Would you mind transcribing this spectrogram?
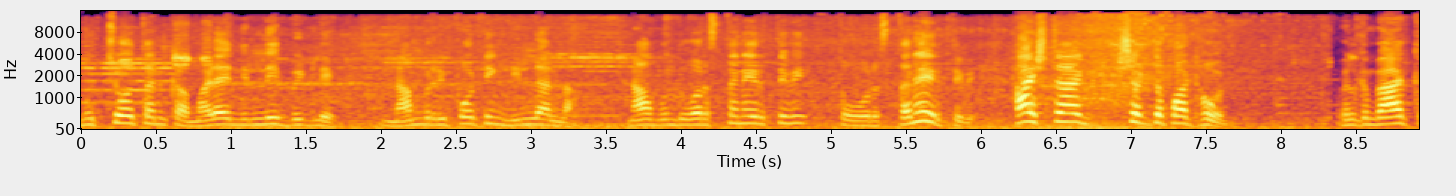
ಮುಚ್ಚೋ ತನಕ ಮಳೆ ನಿಲ್ಲಿ ಬಿಡಲಿ. ನಮ್ಮ ರಿಪೋರ್ಟಿಂಗ್ ನಿಲ್ಲಲ್ಲ. ನಾವು ಮುಂದುವರಿಸ್ತಾನೆ ಇರ್ತೀವಿ, ತೋರಿಸ್ತಾನೆ ಇರ್ತೀವಿ. Hashtag shut hole welcome back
